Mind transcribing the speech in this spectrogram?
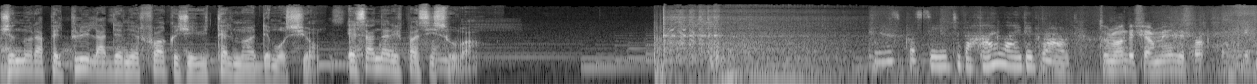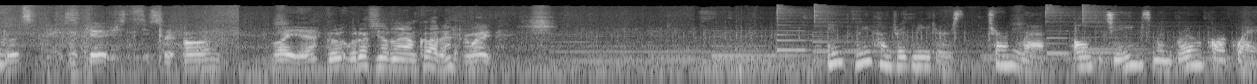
Je ne me rappelle plus la dernière fois que j'ai eu tellement d'émotions. Et ça n'arrive pas si souvent. Tout le monde est fermé, les portes Ok, c'est on. Oui, hein? grosse journée encore. Hein? Oui. In 300 meters, turn left onto James Monroe Parkway.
